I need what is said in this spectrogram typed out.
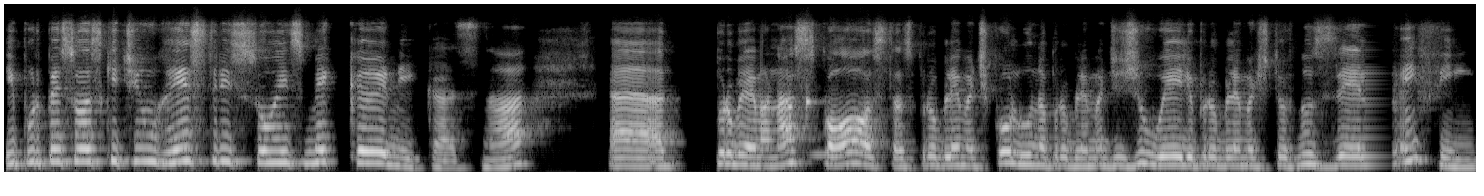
e por pessoas que tinham restrições mecânicas, né? Ah, problema nas costas, problema de coluna, problema de joelho, problema de tornozelo, enfim.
